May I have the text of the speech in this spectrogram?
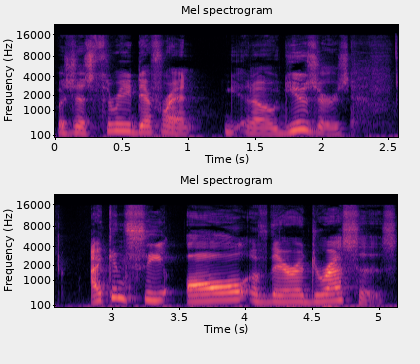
was just three different you know users, I can see all of their addresses.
